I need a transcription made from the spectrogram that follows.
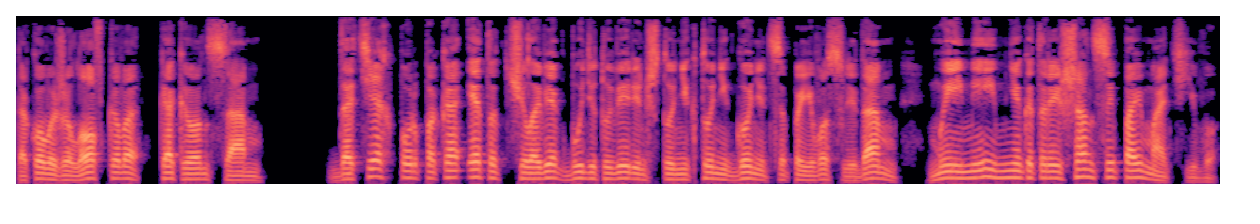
такого же ловкого, как и он сам. До тех пор, пока этот человек будет уверен, что никто не гонится по его следам, мы имеем некоторые шансы поймать его.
